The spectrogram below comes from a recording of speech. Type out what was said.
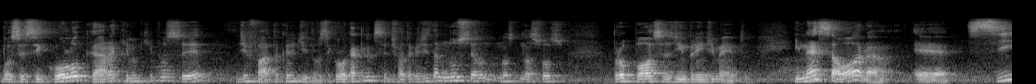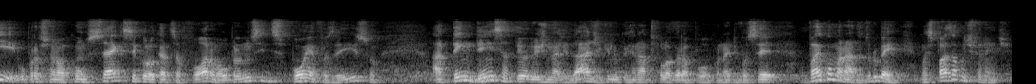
você se colocar naquilo que você de fato acredita, você colocar aquilo que você de fato acredita no seu, no, nas suas propostas de empreendimento. E nessa hora, é, se o profissional consegue se colocar dessa forma, ou pelo menos se dispõe a fazer isso, a tendência a ter originalidade, aquilo que o Renato falou agora há pouco, né, de você vai com a manada, tudo bem, mas faz algo diferente.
